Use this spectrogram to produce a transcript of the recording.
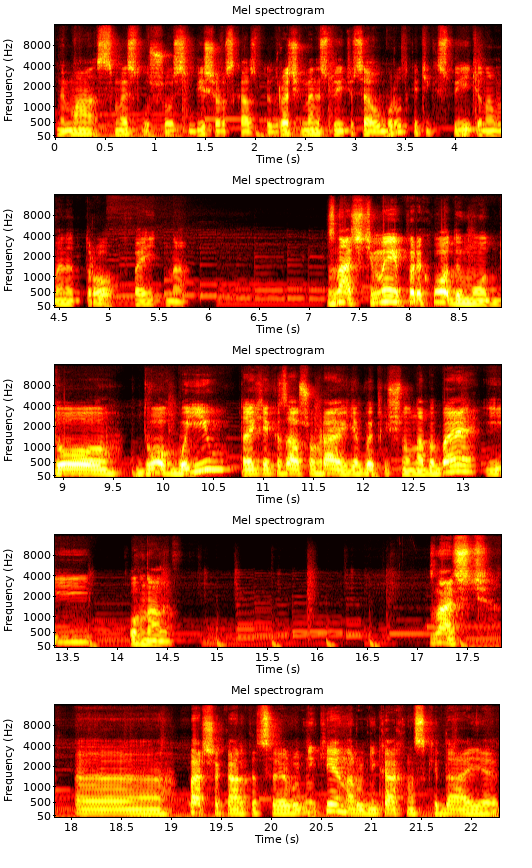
нема смислу щось більше розказувати. До речі, в мене стоїть оця оборудка, тільки стоїть вона в мене трофейна. Значить, ми переходимо до двох боїв. Так як я казав, що граю я виключно на ББ і погнали. Значить, е- перша карта це рудники. На рудниках нас кидає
